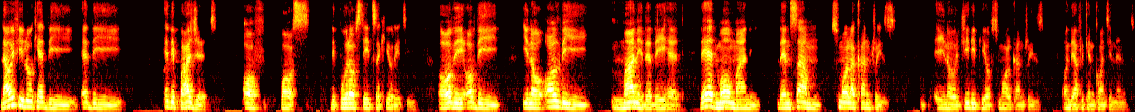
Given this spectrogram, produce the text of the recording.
Now, if you look at the at the at the budget of BOSS, the Bureau of State Security, or the of the you know all the money that they had, they had more money than some smaller countries, you know, GDP of small countries on the African continent.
